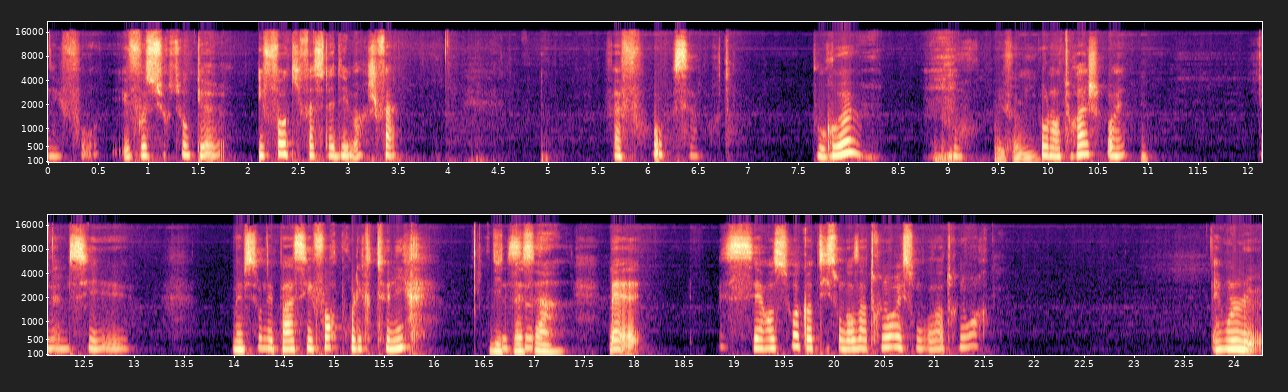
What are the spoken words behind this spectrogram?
Il faut, il faut surtout que. Il faut qu'ils fassent la démarche. Enfin. Enfin, faut, c'est important. Pour eux, Les familles. pour l'entourage, ouais. Même si. Même si on n'est pas assez fort pour les retenir. Dites pas ça. ça. Mais c'est en soi, quand ils sont dans un trou noir, ils sont dans un trou noir. Et on le,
